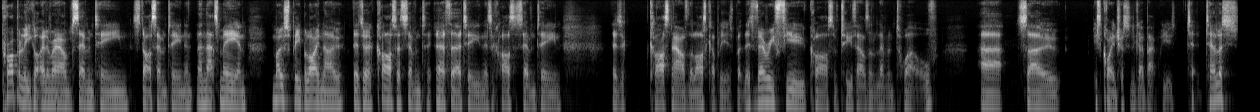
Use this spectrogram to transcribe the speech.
Properly got in around seventeen, start seventeen, and, and that's me. And most people I know, there's a class of 17, uh, thirteen, there's a class of seventeen, there's a class now of the last couple of years, but there's very few class of 2011, 12. Uh, so it's quite interesting to go back with you. T- tell us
